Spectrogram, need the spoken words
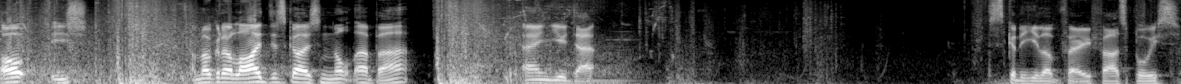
Oh, he's... I'm not gonna lie, this guy's not that bad. And you dead. Gonna heal up very fast, boys.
